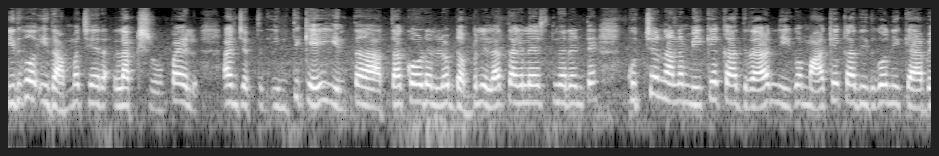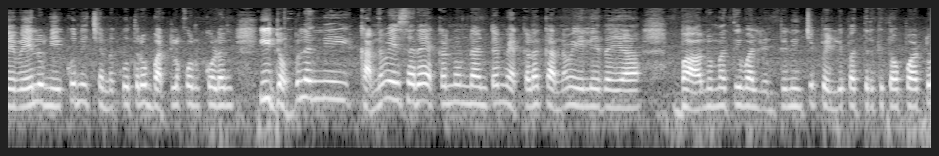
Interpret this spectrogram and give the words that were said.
ఇదిగో ఇది అమ్మ చీర లక్ష రూపాయలు అని చెప్తుంది. ఇంతకే ఇంత అత్తాకోడల్లో డబ్బులు ఇలా తగలేస్తున్నారంటే కూర్చో నాన్న మీకే కాదురా నీగో మాకే కాదు. ఇదిగో నీకు యాభై వేలు నీకు నీ చిన్న కూతురు బట్టలు కొనుక్కోవడం. ఈ డబ్బులన్నీ కన్న వేశారా? ఎక్కడి నుండి అంటే మేము ఎక్కడ కన్న వేయలేదయ్యా. భానుమతి వాళ్ళు ఇంటి నుంచి పెళ్ళి పత్రికతో పాటు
